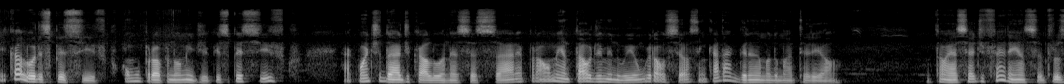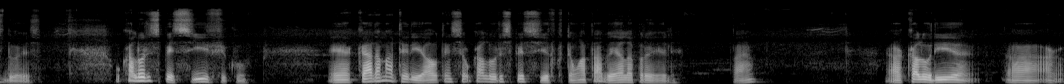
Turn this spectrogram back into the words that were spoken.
E calor específico, como o próprio nome indica, específico, a quantidade de calor necessária para aumentar ou diminuir 1 grau Celsius em cada grama do material. Então essa é a diferença entre os dois. O calor específico, é, cada material tem seu calor específico, tem uma tabela para ele. Tá? A caloria, a,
